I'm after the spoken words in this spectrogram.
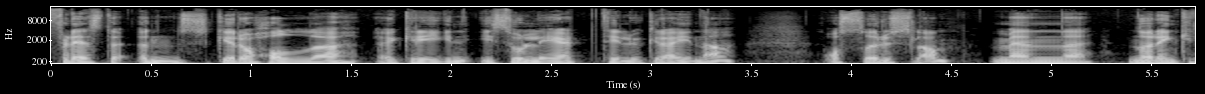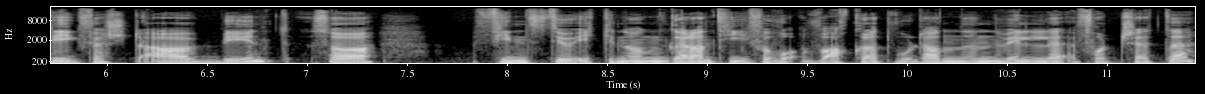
fleste ønsker å holde krigen isolert til Ukraina, også Russland. Men når en krig først har begynt, så fins det jo ikke noen garanti for akkurat hvordan den vil fortsette.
